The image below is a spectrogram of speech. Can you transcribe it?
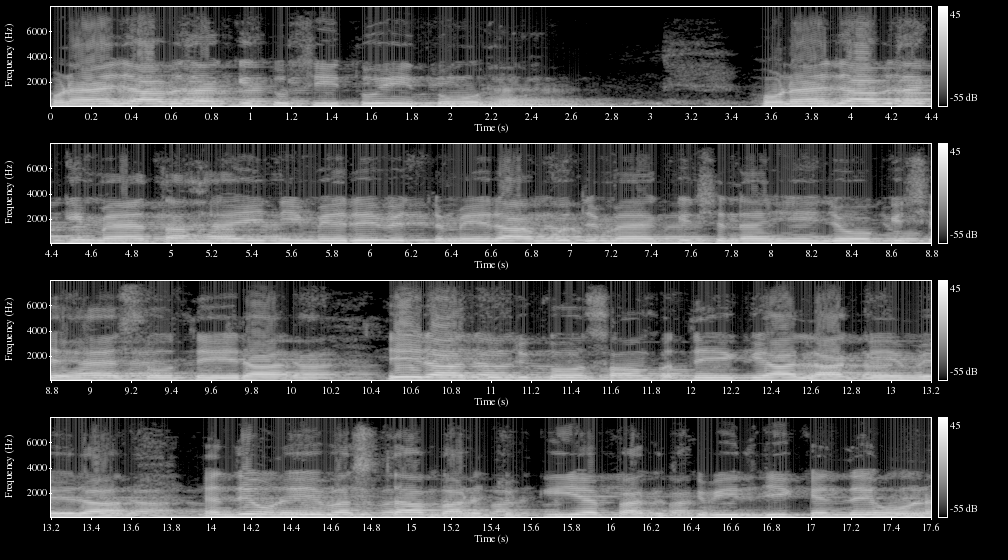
ਹੁਣ ਐ ਜਾਪਦਾ ਕਿ ਤੁਸੀਂ ਤੂੰ ਹੀ ਤੂੰ ਹੈ। ਹੁਣ ਐ ਜਾਪਦਾ ਕਿ ਮੈਂ ਤਾਂ ਹੈ ਹੀ ਨਹੀਂ, ਮੇਰੇ ਵਿੱਚ ਮੇਰਾ ਮੁਝ ਮੈਂ ਕਿਛ ਨਹੀਂ, ਜੋ ਕਿਛ ਹੈ ਸੋ ਤੇਰਾ। ਤੇਰਾ ਤੁਝ ਕੋ ਸੌਂਪਤੇ ਕਿਆ ਲਾਗੇ ਮੇਰਾ। ਕਹਿੰਦੇ ਹੁਣ ਇਹ ਅਵਸਥਾ ਬਣ ਚੁੱਕੀ ਹੈ। ਭਗਤ ਕਬੀਰ ਜੀ ਕਹਿੰਦੇ ਹੁਣ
